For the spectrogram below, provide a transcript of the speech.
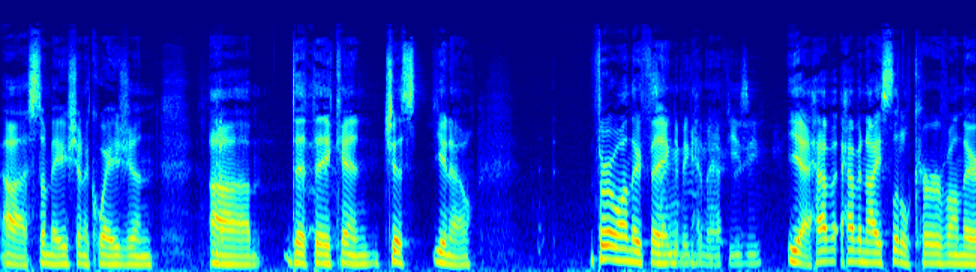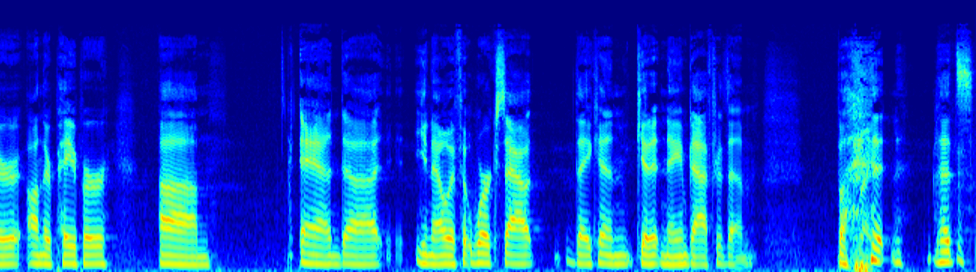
uh, summation equation um, that they can just, you know, throw on their Thing thing. to make the math easy. yeah have have a nice little curve on their on their paper. Um and uh you know if it works out they can get it named after them. But that's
